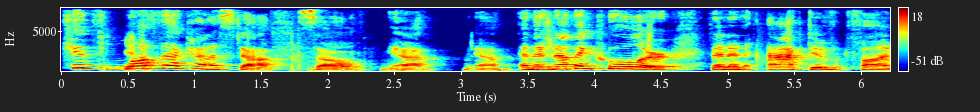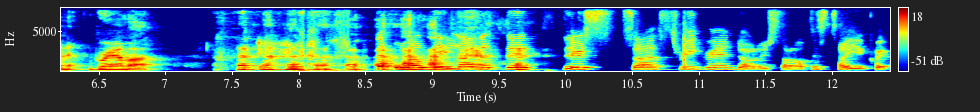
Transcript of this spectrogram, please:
Kids love that kind of stuff. So yeah, yeah. And there's nothing cooler than an active, fun grandma. well, they love it. there's uh, three granddaughters that I'll just tell you quick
